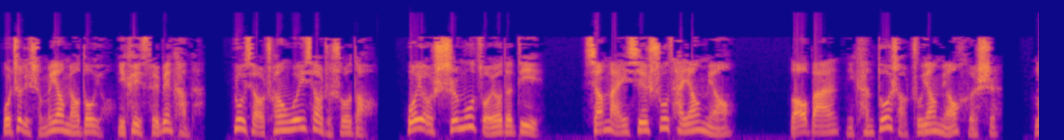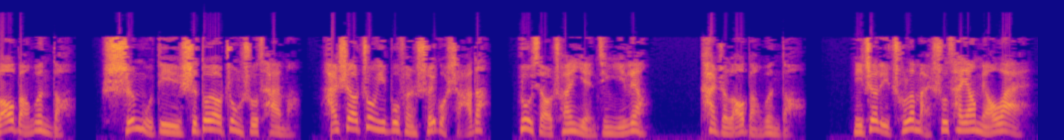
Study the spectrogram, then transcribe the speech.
我这里什么秧苗都有，你可以随便看看。”陆小川微笑着说道：“我有十亩左右的地，想买一些蔬菜秧苗。老板，你看多少株秧苗合适？”老板问道：“十亩地是都要种蔬菜吗？还是要种一部分水果啥的？”陆小川眼睛一亮，看着老板问道：“你这里除了买蔬菜秧苗外，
